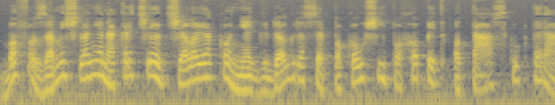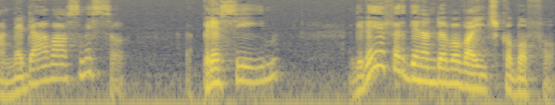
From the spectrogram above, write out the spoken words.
Bofo zamyšleně nakrčil čelo jako někdo, kdo se pokouší pochopit otázku, která nedává smysl. Prosím, kde je Ferdinandovo vajíčko, Bofo?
